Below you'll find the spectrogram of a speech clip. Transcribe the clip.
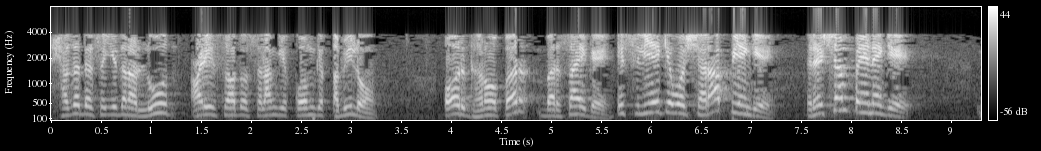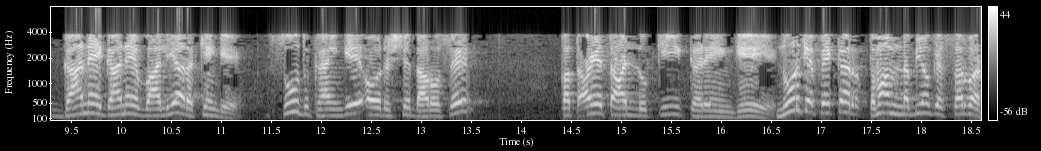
حضرت سیدنا لود علی سعود السلام کی قوم کے قبیلوں اور گھروں پر برسائے گئے۔ اس لیے کہ وہ شراب پئیں گے، ریشم پہنیں گے، گانے گانے والیاں رکھیں گے، سود کھائیں گے اور رشتے داروں سے قطع تعلقی کریں گے۔ نور کے پیکر تمام نبیوں کے سرور،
